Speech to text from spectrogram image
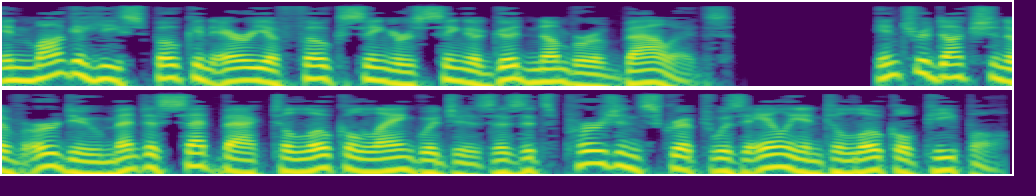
In Magahi spoken area folk singers sing a good number of ballads. Introduction of Urdu meant a setback to local languages as its Persian script was alien to local people.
